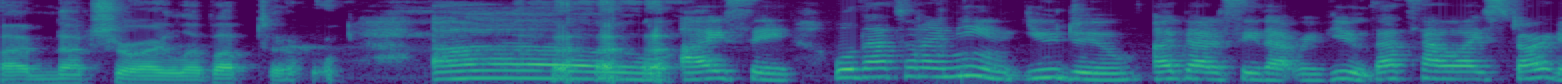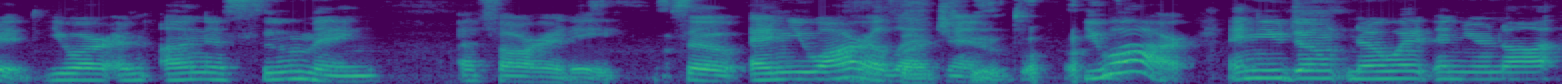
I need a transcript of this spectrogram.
I'm not sure I live up to. Oh, I see. Well, that's what I mean. You do. I've got to see that review. That's how I started. You are an unassuming authority. So, and you are a Well, legend. you. You are. And you don't know it, and you're not,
